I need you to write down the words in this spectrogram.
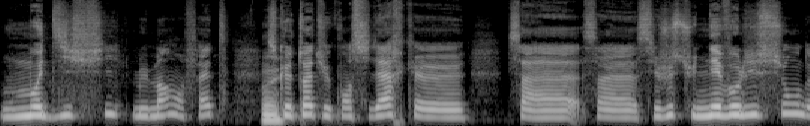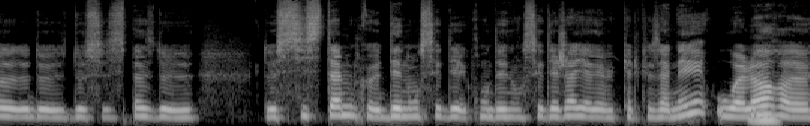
on modifie l'humain, en fait. Est-ce que toi, tu considères que ça, ça, c'est juste une évolution de, de, de cette espèce de, de système que dénonçait dé- qu'on dénonçait déjà il y a quelques années Ou alors, euh,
